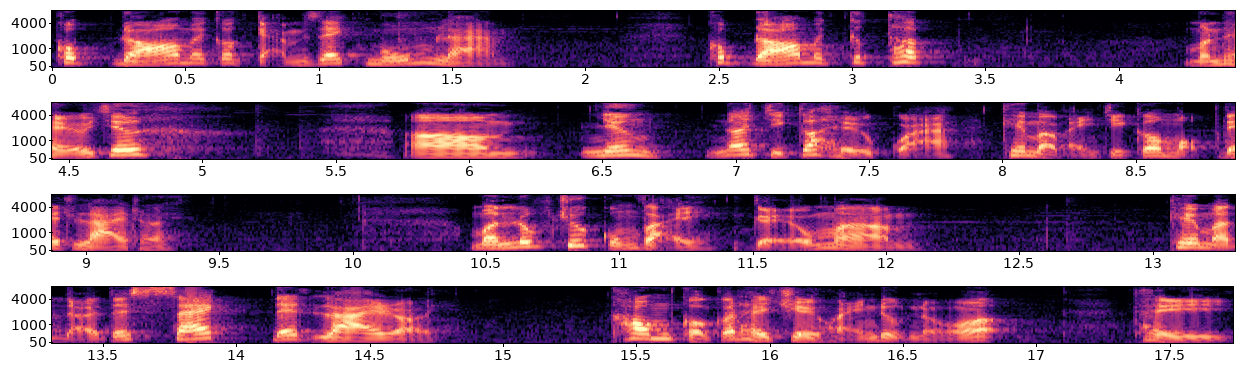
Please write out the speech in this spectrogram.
khúc đó mới có cảm giác muốn làm. Khúc đó mới kích thích. Mình hiểu chứ. Uh, nhưng nó chỉ có hiệu quả khi mà bạn chỉ có một deadline thôi. Mình lúc trước cũng vậy, kiểu mà khi mà đợi tới sát deadline rồi, không còn có thể trì hoãn được nữa, thì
